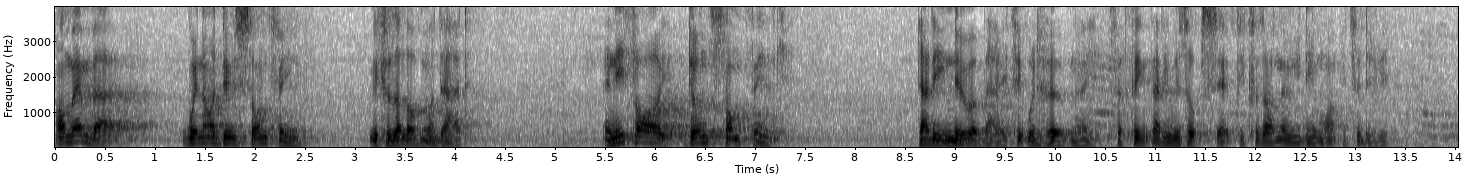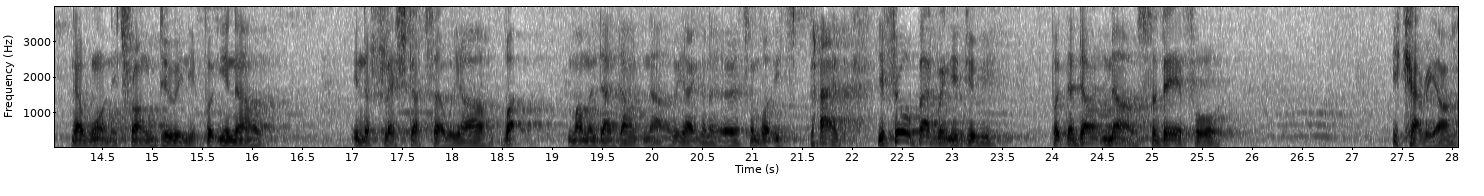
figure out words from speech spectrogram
I remember when I do something because I love my dad, and if I done something that he knew about, it would hurt me to think that he was upset because I knew he didn't want me to do it. Now, one, it's wrong doing it, but you know, in the flesh, that's how we are. What mum and dad don't know, we ain't going to hurt them, but it's bad. You feel bad when you do it, but they don't know, so therefore, you carry on.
